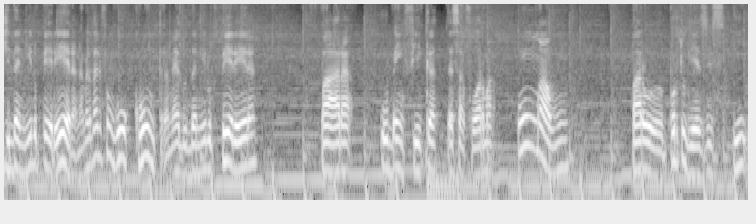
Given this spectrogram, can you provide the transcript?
de Danilo Pereira. Na verdade, foi um gol contra né, do Danilo Pereira para o Benfica, dessa forma, 1 a 1 para os portugueses e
